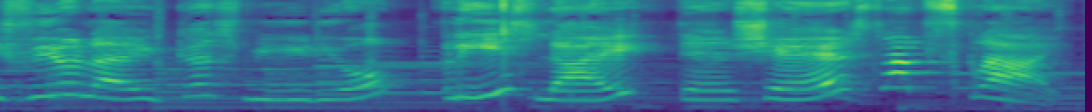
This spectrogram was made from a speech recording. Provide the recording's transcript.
If you like this video, please like, share, subscribe.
